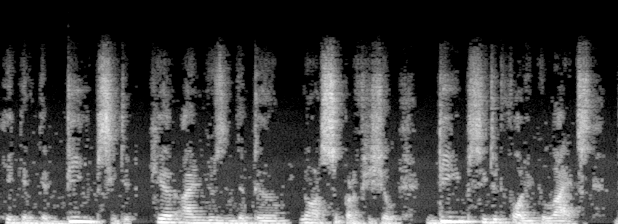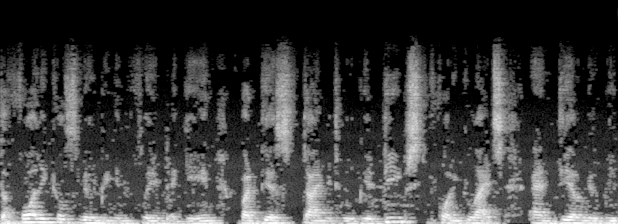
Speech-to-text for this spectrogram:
he can get deep-seated. Here I'm using the term not superficial, deep-seated folliculitis. The follicles will be inflamed again, but this time it will be a deep-seated folliculitis, and there will be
